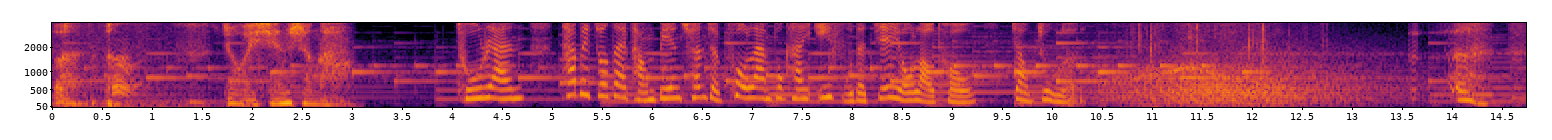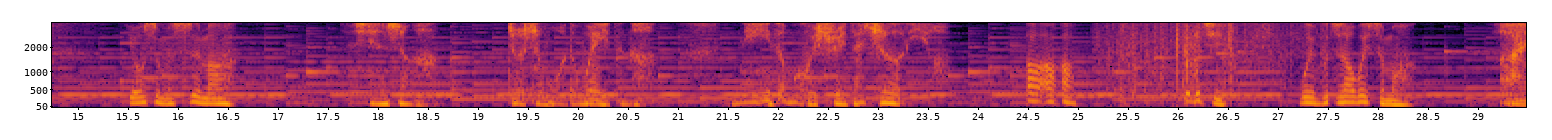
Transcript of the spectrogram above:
这位先生啊。突然，他被坐在旁边、穿着破烂不堪衣服的街友老头叫住了。呃，有什么事吗，先生啊？这是我的位子呢，你怎么会睡在这里啊？啊啊啊，对不起，我也不知道为什么。哎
